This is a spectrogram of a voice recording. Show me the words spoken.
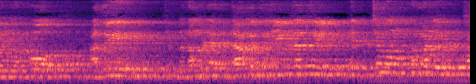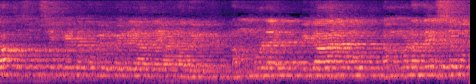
മാറിയിരുന്നു അത് നമ്മുടെ ദാമ്പത്യ ജീവിതത്തിൽ ഏറ്റവും നമ്മൾ കാത്തു സൂക്ഷിക്കേണ്ട ഒരു മര്യാദയാണത്. നമ്മുടെ വികാരവും നമ്മുടെ ദേശവും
